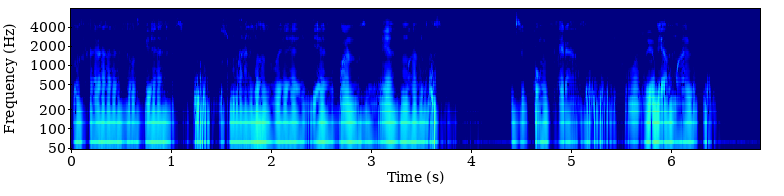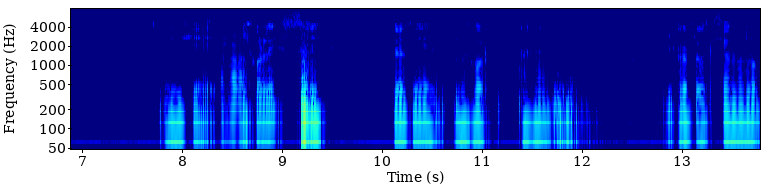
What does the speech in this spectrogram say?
pues era de esos días pues, malos, güey. Hay días buenos y días malos. Y supongo que era Como un día siempre. malo. Y dije, Ajá. híjoles, creo que mejor, ajá, reflexiónalo.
